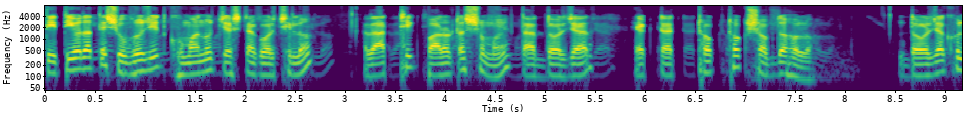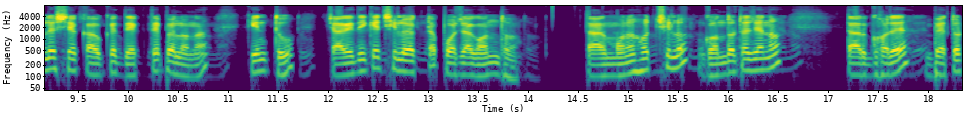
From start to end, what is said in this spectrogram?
তৃতীয় রাতে শুভ্রজিৎ ঘুমানোর চেষ্টা করছিল। রাত ঠিক বারোটার সময় তার দরজার একটা ঠক ঠক শব্দ হলো। দরজা খুলে সে কাউকে দেখতে পেল না, কিন্তু চারিদিকে ছিল একটা পচা গন্ধ। তার মনে হচ্ছিল গন্ধটা যেন তার ঘরে ভেতর,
